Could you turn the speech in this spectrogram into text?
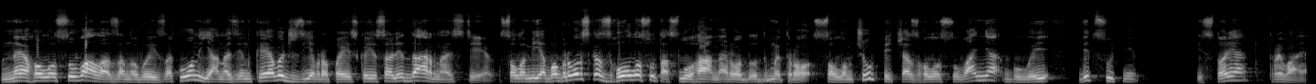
Не голосувала за новий закон Яна Зінкевич з Європейської солідарності. Соломія Бобровська з голосу та слуга народу Дмитро Соломчук під час голосування були відсутні. Історія триває.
